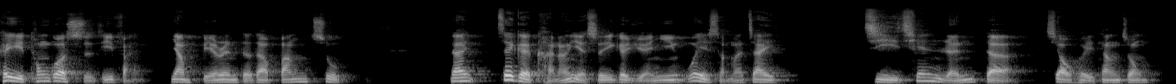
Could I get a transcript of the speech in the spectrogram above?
可以通过史提反让别人得到帮助。那这个可能也是一个原因，为什么在几千人的教会当中，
